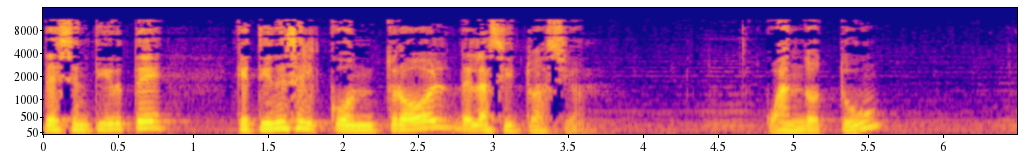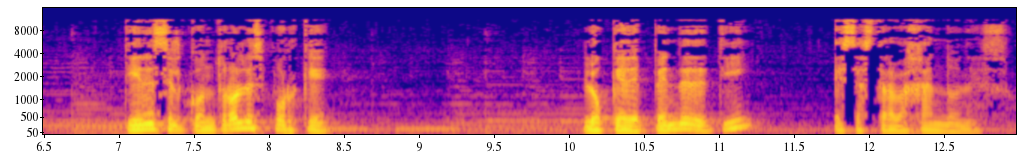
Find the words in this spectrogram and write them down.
de sentirte que tienes el control de la situación. Cuando tú tienes el control es porque lo que depende de ti, estás trabajando en eso.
